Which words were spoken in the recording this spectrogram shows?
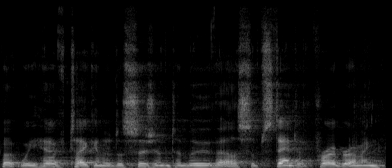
but we have taken a decision to move our substantive programming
